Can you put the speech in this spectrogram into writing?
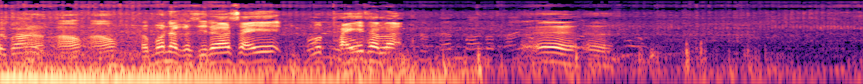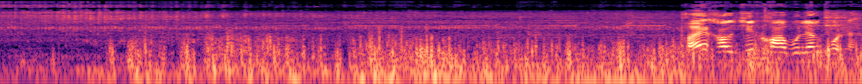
สบายเอาเอาแต่บ่น่ะก็สิได้อาศัยรถไถเท่าละ เออเออ ขอให้เขาคิดคอบุญเรื่องคนน่ะ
